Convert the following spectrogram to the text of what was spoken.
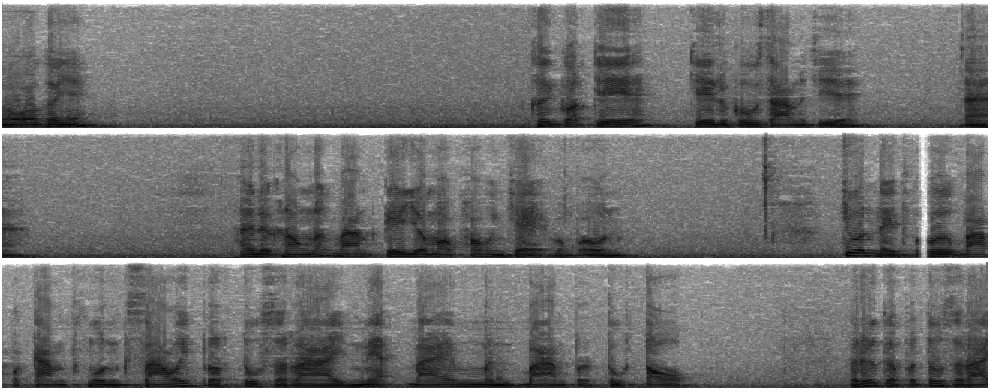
អូឃើញហ៎ឃើញគាត់ជេរជេរលោកគ្រូសាមនាជាណាហើយនៅក្នុងហ្នឹងបានគេយកមកផុសអញ្ចេះបងប្អូនជួនដែលធ្វើបាបកម្មធ្ងន់ខ្សោយ ប្រទុសរាយអ្នកដែលមិនបានប្រទុសតបឬក៏ប្រទុសរាយ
